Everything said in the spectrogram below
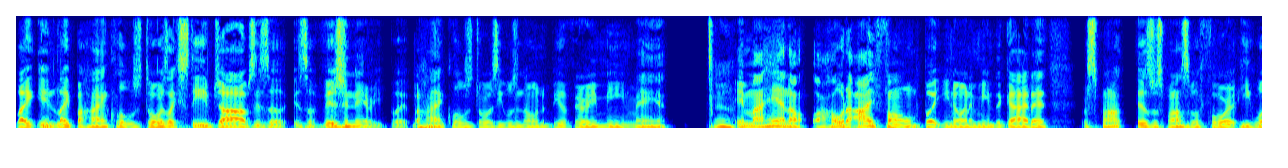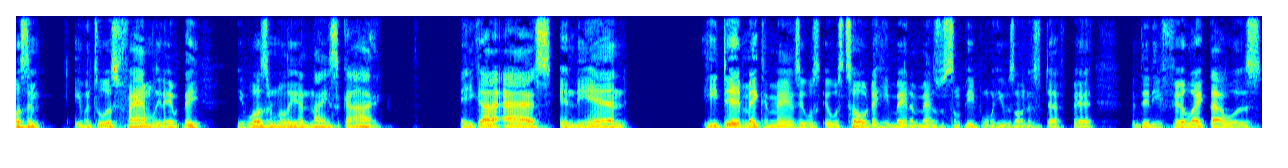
Like in mm-hmm. like behind closed doors, like Steve Jobs is a is a visionary, but mm-hmm. behind closed doors, he was known to be a very mean man. Yeah. In my hand, I, I hold an iPhone, but you know what I mean. The guy that respon is responsible for it, he wasn't even to his family. They they he wasn't really a nice guy. And you gotta ask. In the end, he did make amends. It was it was told that he made amends with some people when he was on his deathbed. But did he feel like that was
